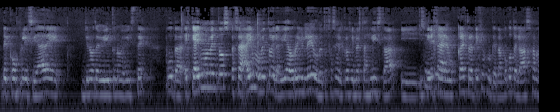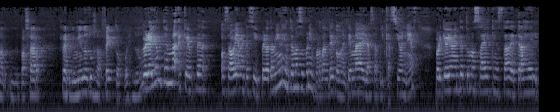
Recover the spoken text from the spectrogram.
de complicidad de, yo no te vi, tú no me viste. Puta, es que hay momentos, o sea, hay un momento de la vida horrible donde tú estás en el cross y no estás lista y, y Sí, tienes que claro. buscar estrategias porque tampoco te la vas a pasar reprimiendo tus afectos, pues, ¿no? Pero hay un tema que, o sea, obviamente sí, pero también hay un tema súper importante con el tema de las aplicaciones, porque obviamente tú no sabes quién está detrás del-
